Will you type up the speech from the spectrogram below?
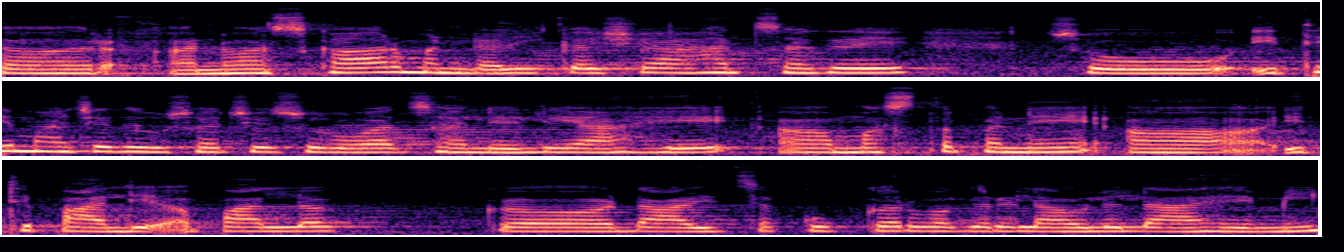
तर नमस्कार मंडळी कसे आहात सगळे? सो इथे माझ्या दिवसाची सुरुवात झालेली आहे. मस्तपणे इथे पाली पालक डाळीचा कुकर वगैरे लावलेला आहे मी.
